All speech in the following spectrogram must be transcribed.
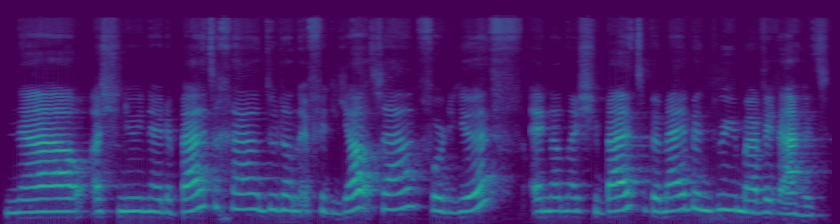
nou, als je nu naar de buiten gaat, doe dan even de jas aan voor de juf. En dan als je buiten bij mij bent, doe je maar weer uit.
